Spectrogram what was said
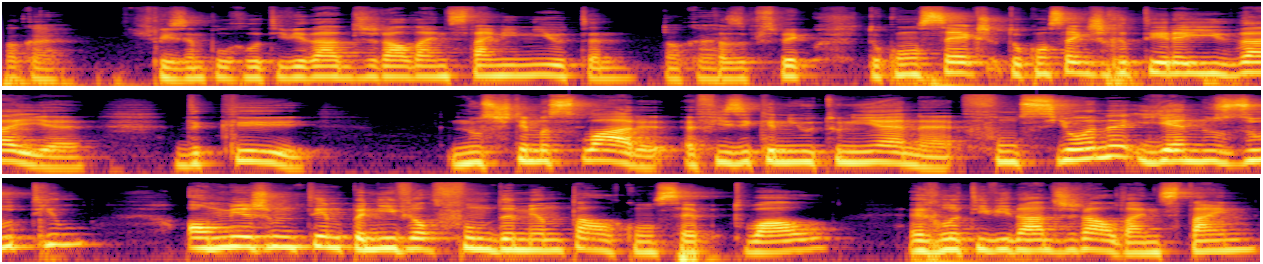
Ok. Por exemplo, relatividade geral de Einstein e Newton. Estás a perceber? Tu consegues, tu consegues reter a ideia de que no sistema solar a física newtoniana funciona e é-nos útil, ao mesmo tempo, a nível fundamental, conceptual, a relatividade geral de Einstein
